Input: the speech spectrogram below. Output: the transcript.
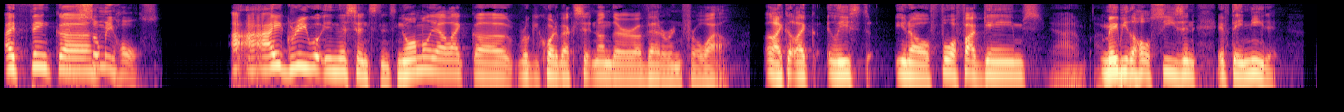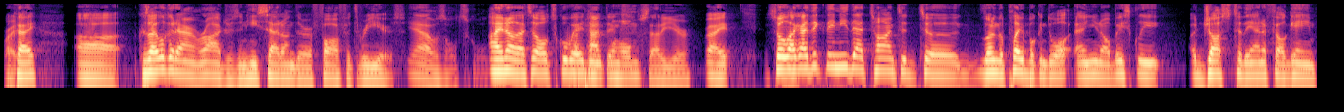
I think uh, so many holes. I, I agree in this instance. Normally, I like uh, rookie quarterback sitting under a veteran for a while, like like at least you know four or five games, Yeah, I don't, I- maybe the whole season if they need it. Right. Okay, because I look at Aaron Rodgers and he sat under a Favre for three years. yeah, it was old school. I know that's an old school way of doing Pat things, Mahomes that a year. right? So like I think they need that time to to learn the playbook and do all, and you know basically adjust to the NFL game,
